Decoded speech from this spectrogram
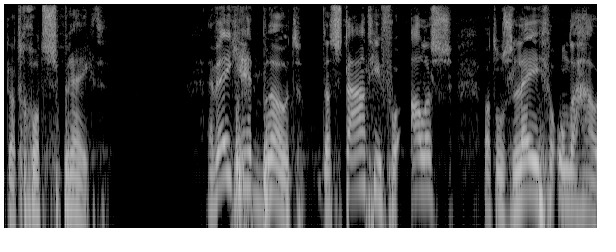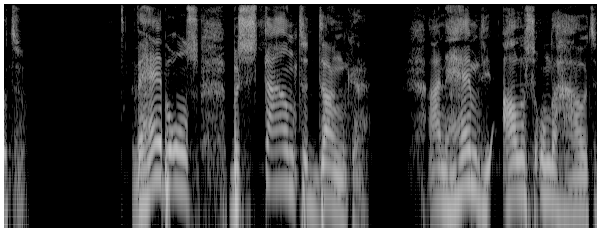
dat God spreekt. En weet je, het brood, dat staat hier voor alles wat ons leven onderhoudt. We hebben ons bestaan te danken aan Hem die alles onderhoudt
